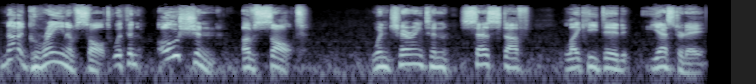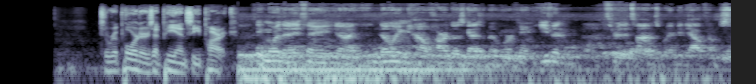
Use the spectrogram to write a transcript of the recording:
not a grain of salt, with an ocean of salt when Cherington says stuff like he did yesterday to reporters at PNC Park. I think more than anything, you know, knowing how hard those guys have been working, even through the times when maybe the outcomes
